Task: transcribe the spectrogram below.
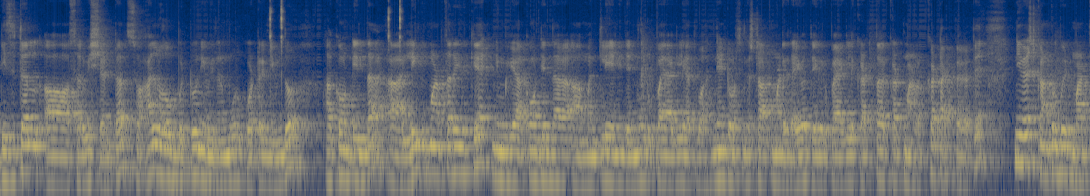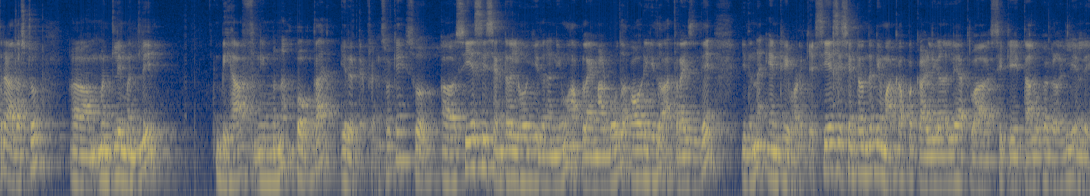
ಡಿಜಿಟಲ್ ಸರ್ವಿಸ್ ಸೆಂಟರ್. ಸೊ ಅಲ್ಲಿ ಹೋಗ್ಬಿಟ್ಟು ನೀವು ಇದನ್ನು ಮೂರು ಕೊಟ್ಟರೆ ನಿಮ್ಮದು ಅಕೌಂಟಿಂದ ಲಿಂಕ್ ಮಾಡ್ತಾರೆ ಇದಕ್ಕೆ. ನಿಮಗೆ ಅಕೌಂಟಿಂದ ಮಂತ್ಲಿ ಏನಿದೆ, ನೂರು ರೂಪಾಯಿ ಆಗಲಿ ಅಥವಾ ಹದಿನೆಂಟು ವರ್ಷದಿಂದ ಸ್ಟಾರ್ಟ್ ಮಾಡಿದರೆ ಐವತ್ತೈದು ರೂಪಾಯಿ ಆಗಲಿ ಕಟ್ತಾ, ಕಟ್ ಮಾಡಿ, ಕಟ್ ಆಗ್ತಾ ಇರುತ್ತೆ. ನೀವು ಎಷ್ಟು ಕಾಂಟ್ರಿಬ್ಯೂಟ್ ಮಾಡ್ತೀರಾ, ಆದಷ್ಟು ಮಂತ್ಲಿ ಮಂತ್ಲಿ ಬಿಹಾಫ್ ನಿಮ್ಮನ್ನು ಹೋಗ್ತಾ ಇರುತ್ತೆ friends okay so C S C ಸೆಂಟ್ರಲ್ಲಿ ಹೋಗಿ ಇದನ್ನು ನೀವು ಅಪ್ಲೈ ಮಾಡ್ಬೋದು. ಅವ್ರಿಗೆ ಇದು ಅಥರೈಸ್ ಇದೆ. ಇದನ್ನು ಎಂಟ್ರಿ ಮಾಡೋಕ್ಕೆ ಸಿ ಎಸ್ ಸಿ ಸೆಂಟರ್ ಅಂದರೆ ನಿಮ್ಮ ಅಕ್ಕಪಕ್ಕ ಹಳ್ಳಿಗಳಲ್ಲಿ ಅಥವಾ ಸಿಟಿ ತಾಲೂಕುಗಳಲ್ಲಿ ಎಲ್ಲಿ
